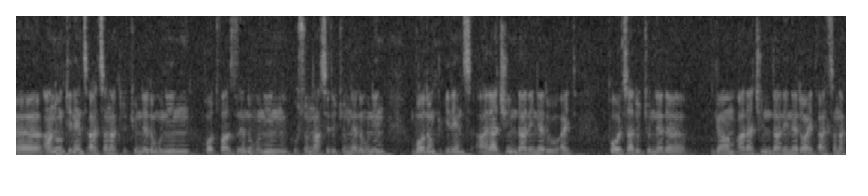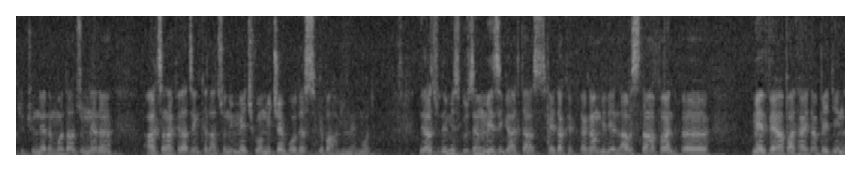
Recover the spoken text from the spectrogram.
անոնք իրենց արձանագրությունները ունին, հոդվածները ունին, ուսումնասիրությունները ունին, որոնք իրենց առաջին դարիներու այդ փորձառությունները կամ առաջին դարիներու այդ արձանագրությունները, մտածումները արձանագրած են կլացոնի մեջ, որ միջև օրս գբահվի մեր մոտ։ Դրացուդեմից գուզեմ մեզի գարտաս հետաքրքրական բիդել ավստահապար մեր վերապար հայրապետին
